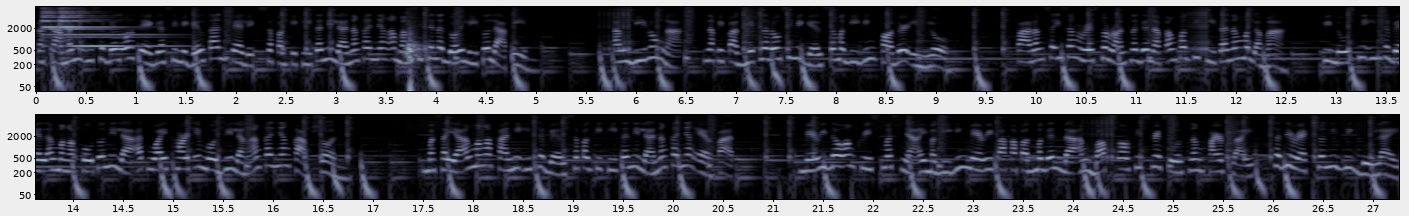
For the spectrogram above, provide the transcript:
kasama ni Isabel Ortega si Miguel Tan Felix sa pagkikita nila ng kanyang amang si Senador Lito Lapid. Ang biro nga, nakipag-meet na raw si Miguel sa magiging father-in-law. Parang sa isang restaurant na ganap ang pagkikita ng mag-ama. Pinost ni Isabel ang mga photo nila at white heart emoji lang ang kanyang caption. Masaya ang mga fan ni Isabel sa pagkikita nila ng kanyang airpat. Merry daw ang Christmas niya ay magiging merry pa kapag maganda ang box office result ng Firefly, sa direction ni Zig Dulay.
